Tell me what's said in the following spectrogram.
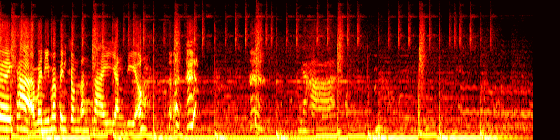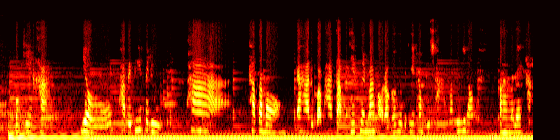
เลยค่ะ วันนี้มาเป็นกำลังใจอย่างเดียวนะคะโอเคค่ะ เดี๋ยวพาไปพี่ไปดูผ้าผ้าตะบองนะคะหรือว่าผ้าจากประเทศเพื่อนบ้านของเราก็คือประเทศกัมพูชามาพี่เนาะตามมาเลยค่ะ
